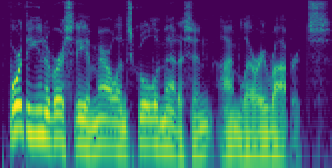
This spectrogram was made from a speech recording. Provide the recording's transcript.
For the University of Maryland School of Medicine, I'm Larry Roberts.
